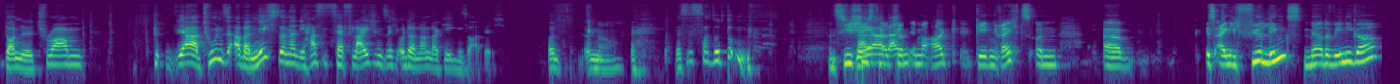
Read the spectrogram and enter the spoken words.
Donald Trump. Ja, tun sie aber nicht, sondern die hassen, zerfleischen sich untereinander gegenseitig. Und, und Genau. das ist so dumm. Und sie schießt Naja, halt schon immer arg gegen rechts und äh, ist eigentlich für links, mehr oder weniger.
